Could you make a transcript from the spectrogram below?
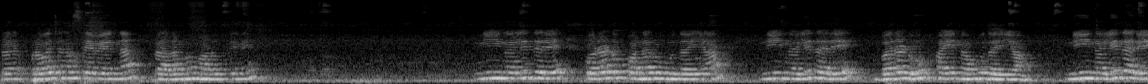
ಪ್ರ- ಪ್ರವಚನ ಸೇವೆಯನ್ನ ಪ್ರಾರಂಭ ಮಾಡುತ್ತೇನೆ. ನೀನೊಲಿದರೆ ಕೊರಡು ನೀ ನಲಿದರೆ ಬರಡು ಹೈನಹುದಯ್ಯ ನೀನೊಲಿದರೆ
